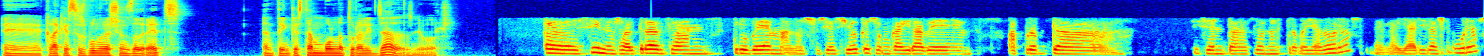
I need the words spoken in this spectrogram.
Eh, clar, aquestes vulneracions de drets entenc que estan molt naturalitzades, llavors. Eh, sí, nosaltres ens trobem a l'associació, que són gairebé a prop de 600 dones treballadores de la llar i les cures,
